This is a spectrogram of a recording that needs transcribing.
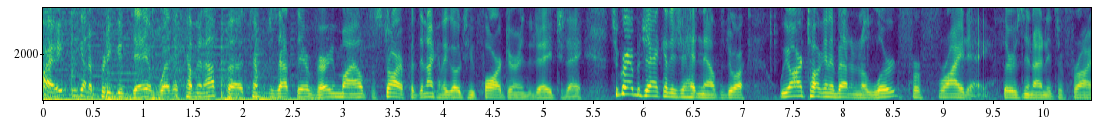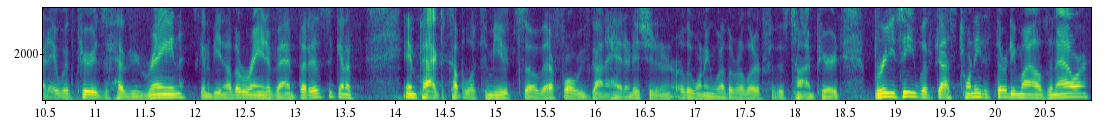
All right, we've got a pretty good day of weather coming up. Uh, temperatures out there very mild to start, but they're not going to go too far during the day today. So grab a jacket as you're heading out the door. We are talking about an alert for Friday, Thursday night into Friday, with periods of heavy rain. It's going to be another rain event, but it's going to impact a couple of commutes. So therefore, we've gone ahead and issued an early warning weather alert for this time period. Breezy with gusts 20 to 30 miles an hour.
